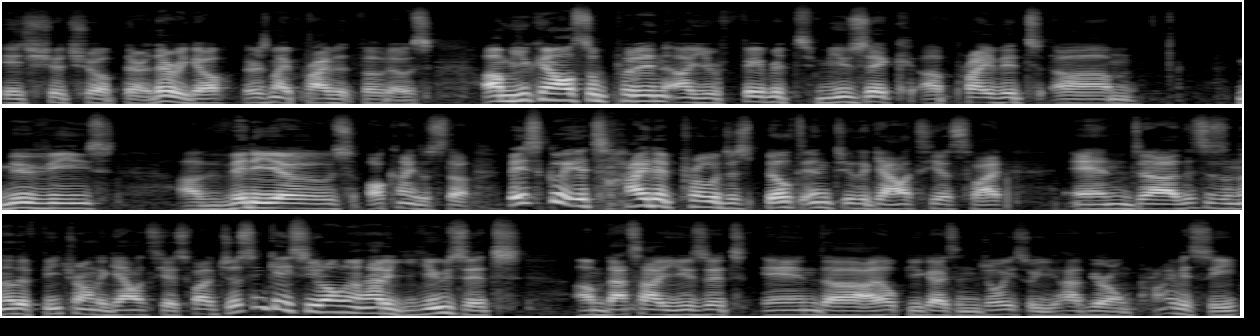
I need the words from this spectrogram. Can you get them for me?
it should show up there. There we go. There's my private photos. Um, you can also put in uh, your favorite music, uh, private um, movies, uh, videos, all kinds of stuff. Basically, it's Hide It Pro just built into the Galaxy S5. And uh, this is another feature on the Galaxy S5. Just in case you don't know how to use it, um, that's how I use it. And uh, I hope you guys enjoy so you have your own privacy.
